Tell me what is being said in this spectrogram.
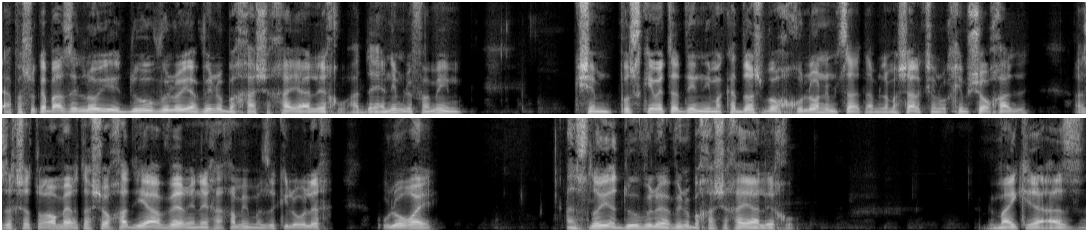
הפסוק הבא זה לא ידעו ולא יבינו בחשכה יהלכו. הדיינים לפעמים, כשהם פוסקים את הדין, אם הקדוש ברוך הוא לא נמצא איתם, למשל כשהם לוקחים שוחד, אז איך שהתורה אומרת, השוחד יעוור עיני חכמים, אז זה כאילו הולך, הוא לא רואה. אז לא ידעו ולא יבינו בחשיכה יהלכו. ומה יקרה אז?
